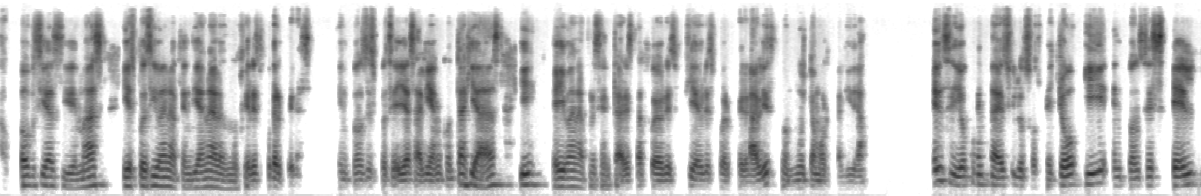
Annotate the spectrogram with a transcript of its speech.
autopsias y demás, y después iban, atendían a las mujeres puérperas. Entonces, pues ellas salían contagiadas y e iban a presentar estas fiebres, fiebres puerperales con mucha mortalidad. Él se dio cuenta de eso y lo sospechó y entonces él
